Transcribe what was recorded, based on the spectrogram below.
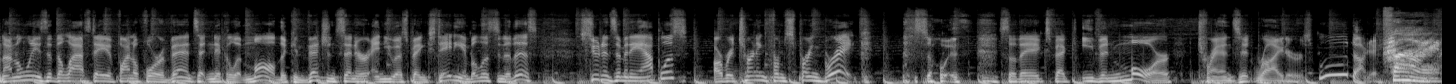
Not only is it the last day of Final Four events at Nicollet Mall, the Convention Center, and US Bank Stadium, but listen to this students in Minneapolis are returning from spring break. So, so they expect even more transit riders. Ooh, doggy. Five.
